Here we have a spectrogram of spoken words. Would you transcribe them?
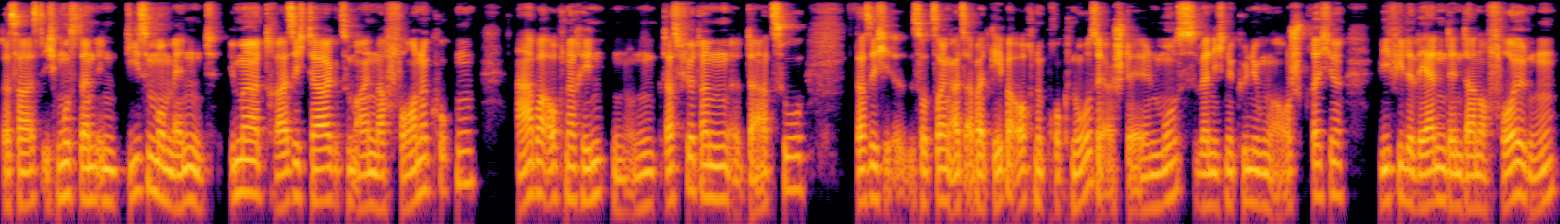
Das heißt, ich muss dann in diesem Moment immer 30 Tage zum einen nach vorne gucken, aber auch nach hinten. Und das führt dann dazu, dass ich sozusagen als Arbeitgeber auch eine Prognose erstellen muss, wenn ich eine Kündigung ausspreche, wie viele werden denn da noch folgen?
